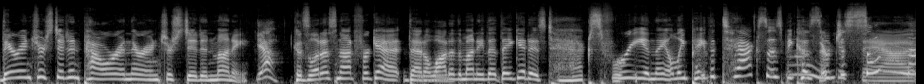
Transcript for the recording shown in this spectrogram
they're interested in power and they're interested in money. Yeah. Because let us not forget that a lot mm-hmm. of the money that they get is tax free and they only pay the taxes oh, because Oh, they're just so nice.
